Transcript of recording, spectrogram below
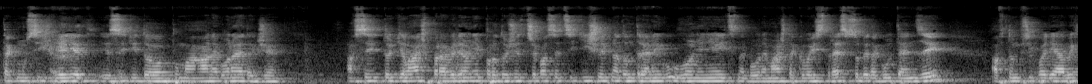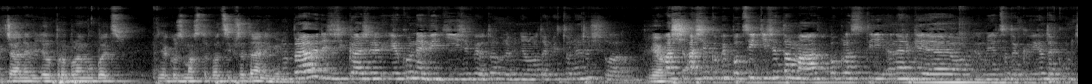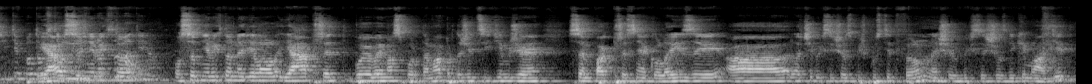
tak musíš vědět, jestli ti to pomáhá nebo ne, takže asi to děláš pravidelně, protože třeba se cítíš líp na tom tréninku uvolněnějíc, nebo nemáš takový stres v sobě, takovou tenzi a v tom případě já bych třeba neviděl problém vůbec jako s masturbací před No tréninkem. právě když říkáš, že jako nevidí, že by o to ovlivnilo, no. Jo. Až, až jakoby pocítí, že tam má pokles té energie, jo, něco takového, tak určitě potom Já osobně bych, to, jinak. osobně bych to nedělal já před bojovými sportama, protože cítím, že jsem pak přesně jako lazy a radši bych si šel spíš pustit film, než bych si šel s někým mlátit.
